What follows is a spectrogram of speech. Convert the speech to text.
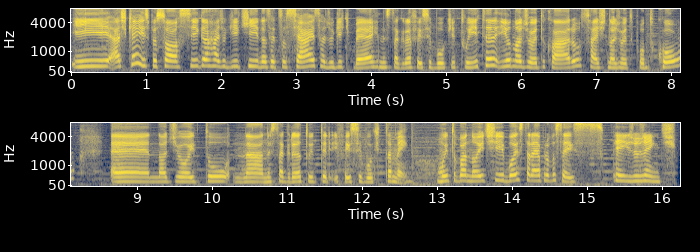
E acho que é isso, pessoal. Siga a Rádio Geek nas redes sociais, Rádio Geek BR, no Instagram, Facebook e Twitter. E o Node8, claro, site node8.com. É, Node8 na, no Instagram, Twitter e Facebook também. Muito boa noite e boa estreia pra vocês. Beijo, gente.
